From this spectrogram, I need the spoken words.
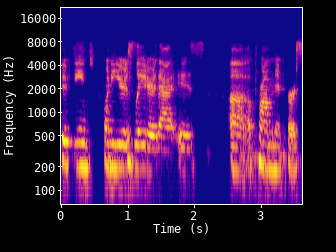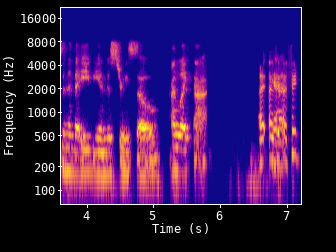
15, 20 years later that is uh, a prominent person in the AV industry. So I like that. I, I, I, think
